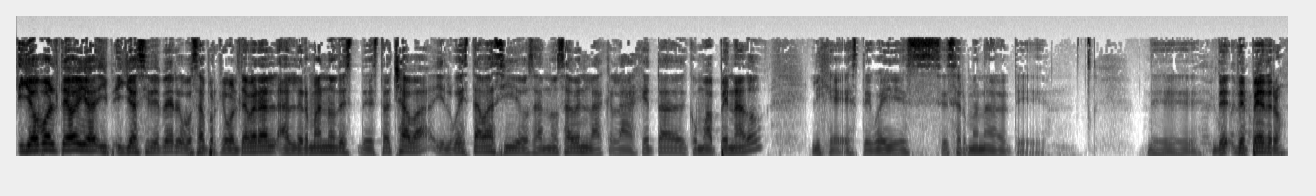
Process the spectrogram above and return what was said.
y yo volteo y, y, y yo así de ver, o sea, porque volteé a ver al, al hermano de, de esta chava y el güey estaba así, o sea, no saben la, la jeta como apenado. Le dije, este güey es, es hermana de, de, de, de Pedro.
